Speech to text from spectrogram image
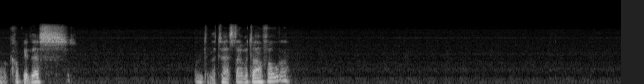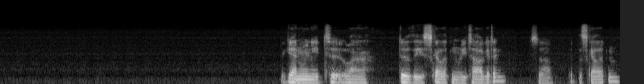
I'll copy this into the test avatar folder. Again, we need to uh, do the skeleton retargeting. So pick the skeleton,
